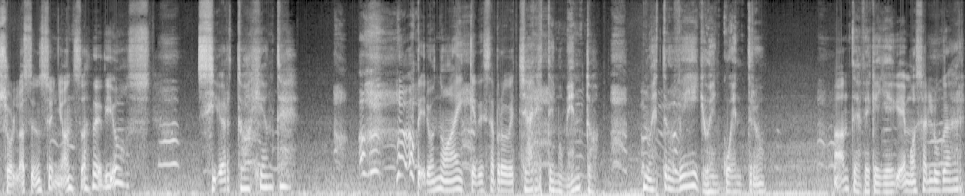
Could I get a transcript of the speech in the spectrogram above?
Son las enseñanzas de Dios. ¿Cierto, agente? Pero no hay que desaprovechar este momento. Nuestro bello encuentro. Antes de que lleguemos al lugar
